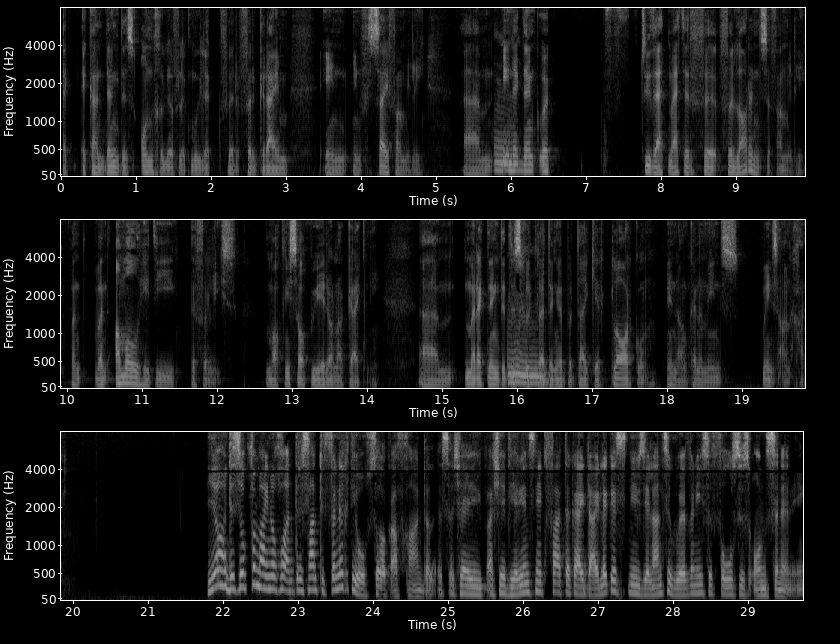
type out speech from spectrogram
Ek ek kan dink dis ongelooflik moeilik vir vir Graham en en vir sy familie. Ehm um, mm. en ek dink ook to that matter vir vir Lawrence se familie want want almal het hier 'n verlies. Maak nie saak hoe jy daarna kyk nie. Ehm um, maar ek dink dit is mm. goed dat dinge partykeer klaar kom en dan kan 'n mens mens aangaan. Ja, dis ook vir my nogal interessant hoe vinnig die hofsaak afgehandel is. As jy as jy weer eens net vat, okay, duidelik is Nieu-Seeland se howe nie so vol soos ons sinne nie.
